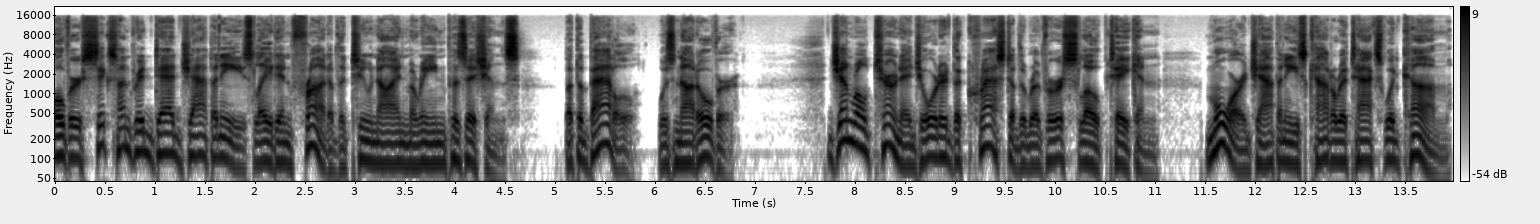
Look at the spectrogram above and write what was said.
over 600 dead Japanese laid in front of the 2 9 Marine positions. but the battle was not over. General Turnage ordered the crest of the reverse slope taken. More Japanese counterattacks would come,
